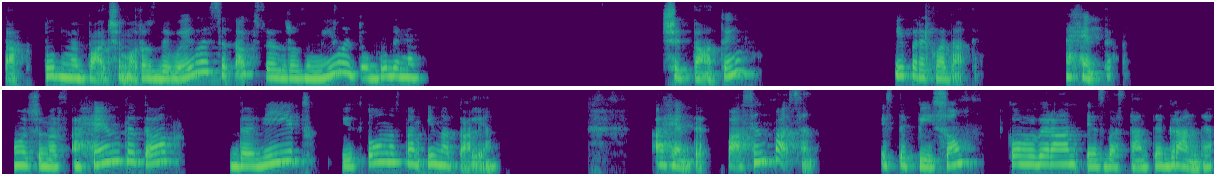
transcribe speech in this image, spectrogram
Так, тут ми бачимо, роздивилися, так, все зрозуміли, то будемо читати і перекладати. Агенти. Ось у нас агенти, так, Давід, і хто у нас там? І Наталія. Agente, pasen, pasen. Este piso, como verán, es bastante grande.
